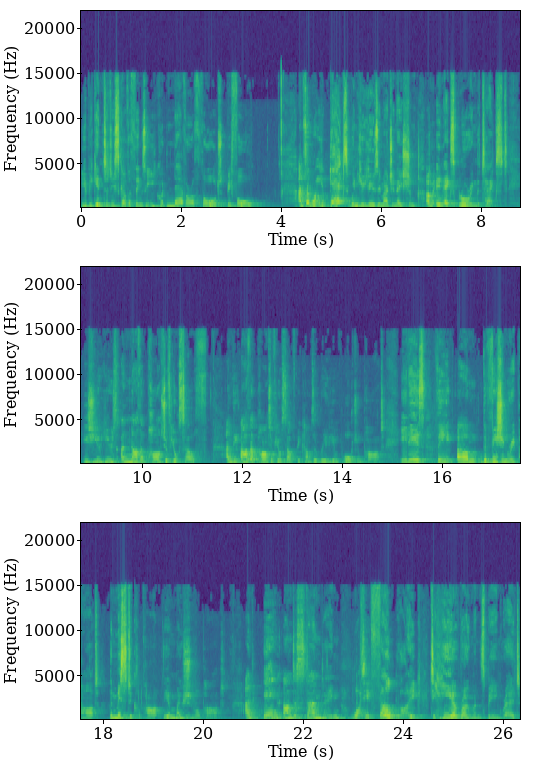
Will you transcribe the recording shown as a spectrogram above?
you begin to discover things that you could never have thought before. And so, what you get when you use imagination um, in exploring the text is you use another part of yourself. And the other part of yourself becomes a really important part. It is the, um, the visionary part, the mystical part, the emotional part. And in understanding what it felt like to hear Romans being read,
